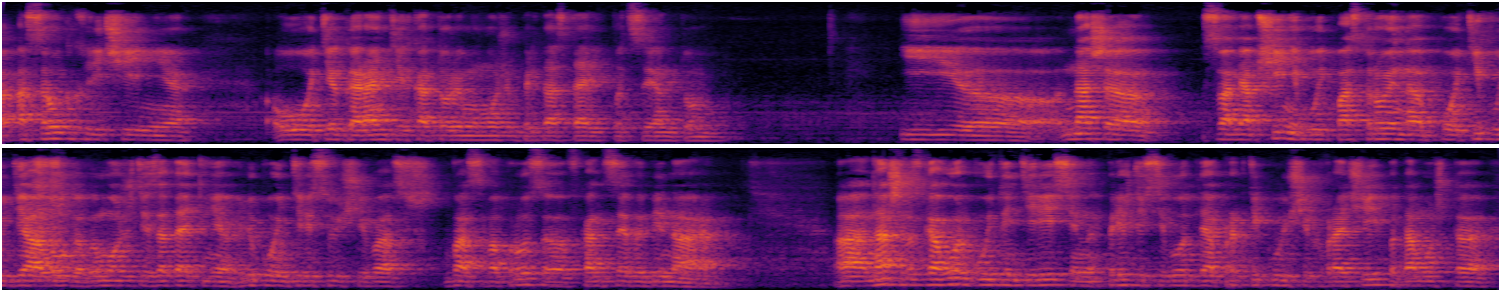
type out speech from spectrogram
о сроках лечения, о тех гарантиях, которые мы можем предоставить пациенту. И э, наша с вами общение будет построено по типу диалога. Вы можете задать мне любой интересующий вас, вас вопрос э, в конце вебинара. А, наш разговор будет интересен прежде всего для практикующих врачей, потому что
